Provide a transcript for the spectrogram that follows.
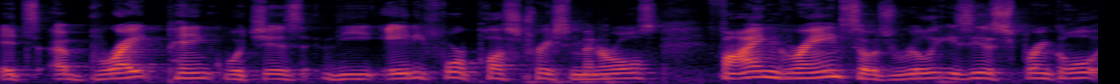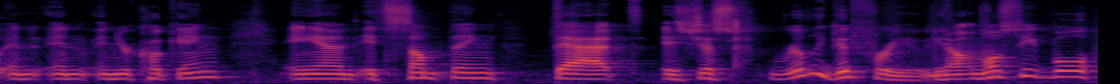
It's a bright pink, which is the 84 plus trace minerals, fine grain, so it's really easy to sprinkle in, in, in your cooking, and it's something that is just really good for you. You know, most people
